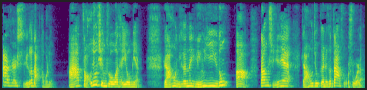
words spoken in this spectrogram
二三十个 W 啊，早就听说过他有名。然后你看那灵机一动啊，当时呢，然后就跟这个大锁说了：“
